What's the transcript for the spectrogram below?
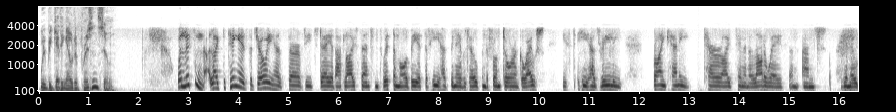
will be getting out of prison soon. Well, listen, like the thing is that Joey has served each day of that life sentence with them, albeit that he has been able to open the front door and go out. He's, he has really, Brian Kenny terrorised him in a lot of ways, and, and you know,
